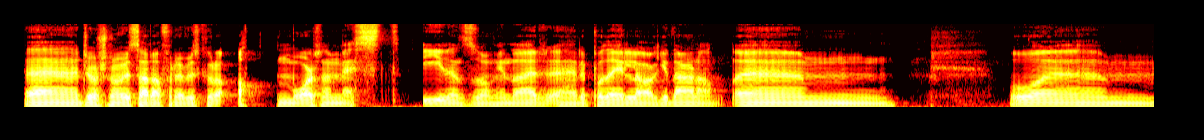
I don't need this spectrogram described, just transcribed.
Uh, Josh Norris har da for øvrig skåra 18 mål, som er mest i den sesongen der, eller på det laget der, da. Um, og um,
